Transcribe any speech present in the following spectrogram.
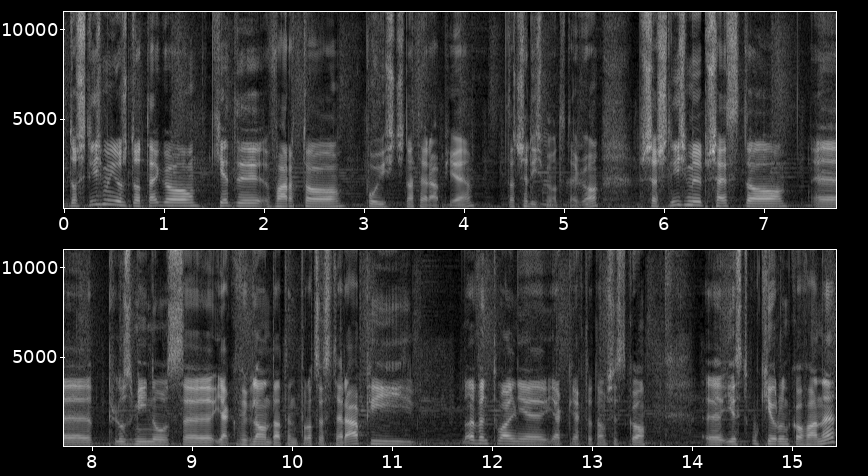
doszliśmy już do tego, kiedy warto pójść na terapię. Zaczęliśmy od tego. Przeszliśmy przez to e, plus minus, e, jak wygląda ten proces terapii, no ewentualnie jak, jak to tam wszystko e, jest ukierunkowane.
